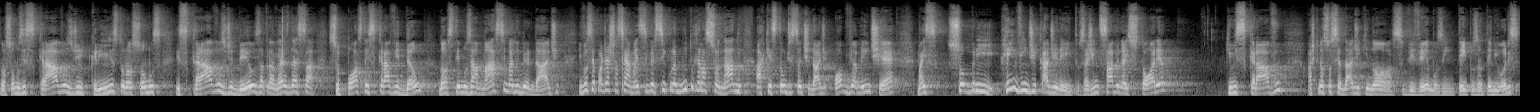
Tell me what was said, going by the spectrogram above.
Nós somos escravos de Cristo, nós somos escravos de Deus, através dessa suposta escravidão, nós temos a máxima liberdade. E você pode achar assim, ah, mas esse versículo é muito relacionado à questão de santidade, obviamente é, mas sobre reivindicar direitos. A gente sabe na história que o escravo acho que na sociedade que nós vivemos em tempos anteriores,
